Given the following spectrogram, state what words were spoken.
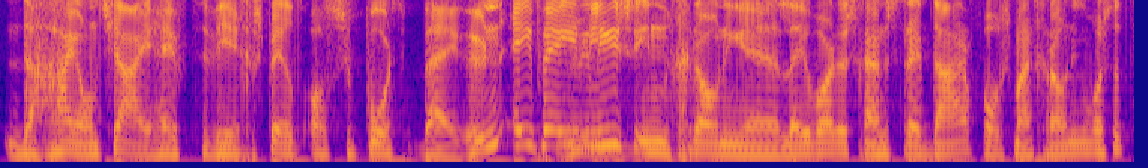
de High on Chai heeft weer gespeeld als support bij hun EP-release in Groningen-Leeuwarden. Schuine streep daar. Volgens mij Groningen was het.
